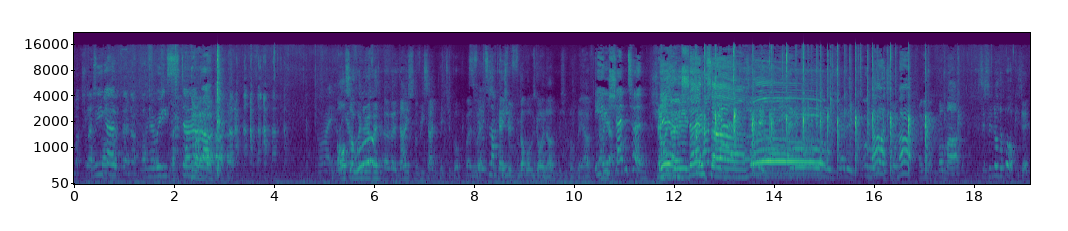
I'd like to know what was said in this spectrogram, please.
Much less Here we go. popular than a I'm gonna really stir up. Alright, here we Also go. winner of a, of a nice, lovely signed picture book, by the way. Just in case we forgot what was going on, which you probably have. Ian Oh, yeah. Shenton. Ian Shenton. Shenton. Oh, Oh. Mark, Mark. Go on, Mark. Is this another book, is it?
